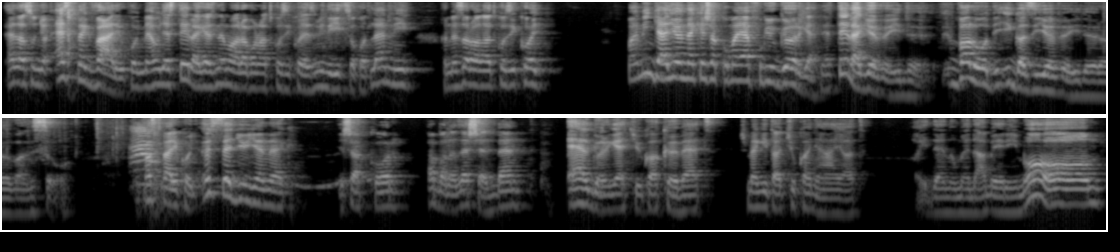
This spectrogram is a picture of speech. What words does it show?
Ez azt mondja, ezt megvárjuk, hogy mert hogy ez tényleg ez nem arra vonatkozik, hogy ez mindig így szokott lenni, hanem ez arra vonatkozik, hogy majd mindjárt jönnek, és akkor már el fogjuk görgetni. Ez tényleg jövő idő. Valódi, igazi jövő időről van szó. Azt várjuk, hogy összegyűjjenek, és akkor abban az esetben elgörgetjük a követ, és megitatjuk a nyájat. A idenumed aberimom,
